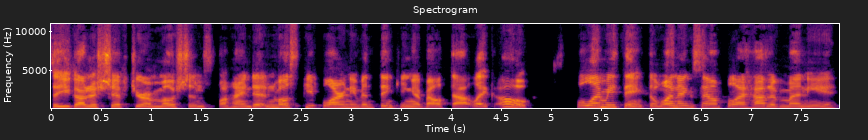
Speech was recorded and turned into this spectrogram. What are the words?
So you got to shift your emotions behind it. And most people aren't even thinking about that. Like, oh, well, let me think. The one example I had of money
